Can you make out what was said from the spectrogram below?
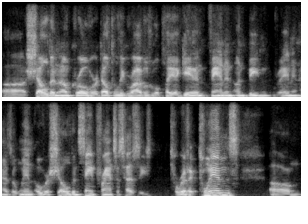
Uh, Sheldon and Elk Grove or Delta League rivals will play again. Vanden unbeaten. Vanden has a win over Sheldon. St. Francis has these terrific twins. Um,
